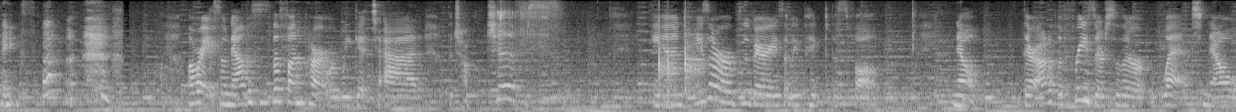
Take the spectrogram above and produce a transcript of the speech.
Thanks. All right, so now this is the fun part where we get to add chocolate chips. And these are our blueberries that we picked this fall. Now, they're out of the freezer, so they're wet. Now,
